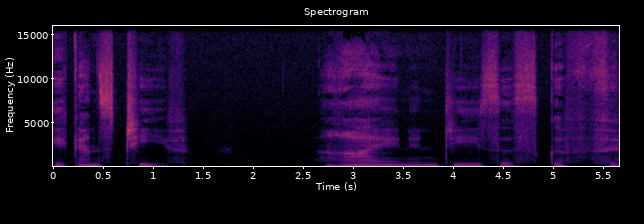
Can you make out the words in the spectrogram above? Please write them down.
Geh ganz tief rein in dieses Gefühl.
